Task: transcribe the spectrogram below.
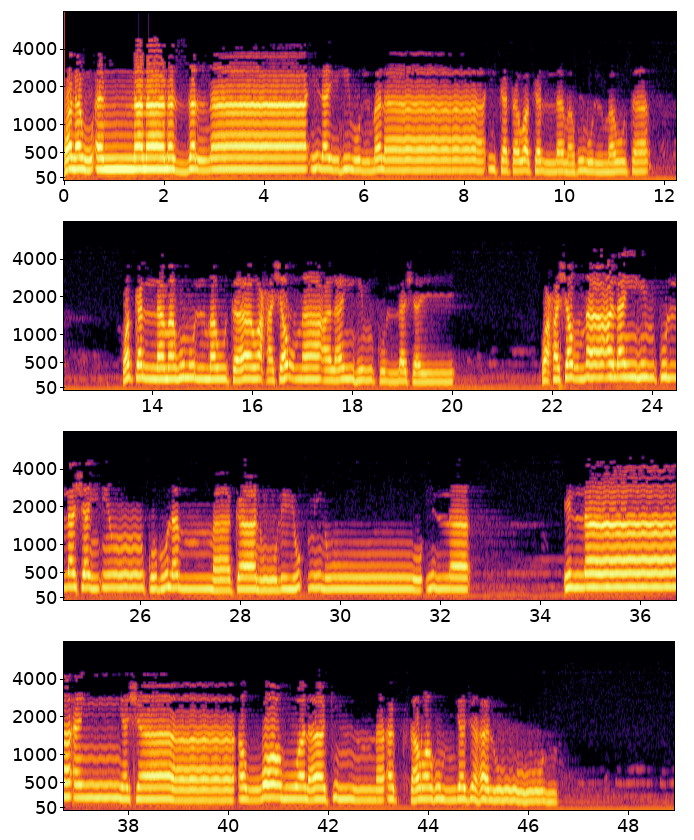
وَلَوْ أَنَّنَا نَزَّلْنَا إِلَيْهِمُ الْمَلَائِكَةَ وَكَلَّمَهُمُ الْمَوْتَى وَكَلَّمَهُمُ الْمَوْتَى وَحَشَرْنَا عَلَيْهِمْ كُلَّ شَيْءٍ وَحَشَرْنَا عَلَيْهِمْ كُلَّ شَيْءٍ قُبُلًا مَا كَانُوا لِيُؤْمِنُوا إِلَّا إِلَّا أَن يَشَاءَ اللَّهُ وَلَكِنَّ أَكْثَرَهُمْ يَجْهَلُونَ.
